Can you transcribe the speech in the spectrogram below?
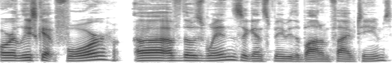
or at least get four uh, of those wins against maybe the bottom five teams.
